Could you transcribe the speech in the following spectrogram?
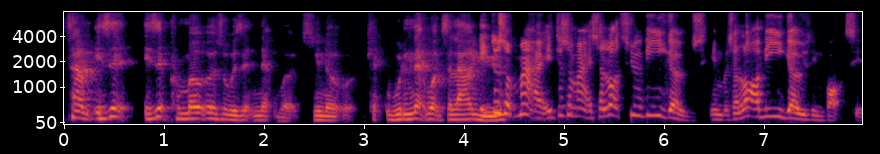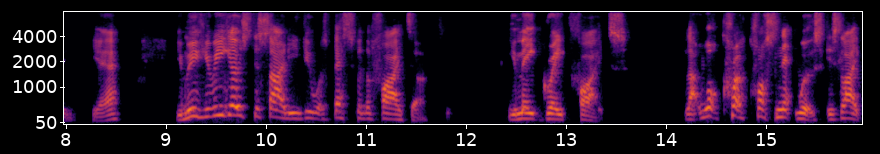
Sam, is it is it promoters or is it networks? You know, would networks allow you? It doesn't matter. It doesn't matter. It's a lot to do with egos. In there's a lot of egos in boxing. Yeah, you move your egos to the side and you do what's best for the fighter. You make great fights. Like what cross networks is like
